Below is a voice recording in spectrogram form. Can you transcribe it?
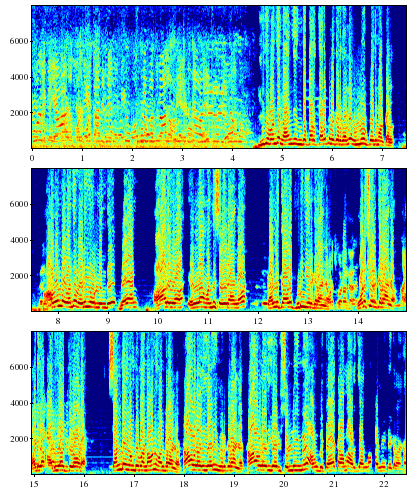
குரலுக்கு யாரும் குரல் கொடுக்காதீங்க நாள் உயிரினமே அழிய இது வந்து நாங்க இந்த பர தரப்புல இருக்கிறதால உள்ளூர் பொதுமக்கள். அவங்க வந்து வெளியூர்ல இருந்து வேன் ஆளுக எல்லாம் வந்து செய்யறாங்க. கல்லுக்கால புடுங்கி இருக்கிறாங்க. உடைச்சு இருக்கிறாங்க. அடியா அடியாட்களோட சண்டை உண்டு பண்ணோம்னு பண்றாங்க. காவல் அதிகாரியும் இருக்கிறாங்க. காவல் அதிகாரி சொல்லியுமே அவங்க கேட்காம அரசாங்கமா பண்ணிட்டு இருக்கிறாங்க.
